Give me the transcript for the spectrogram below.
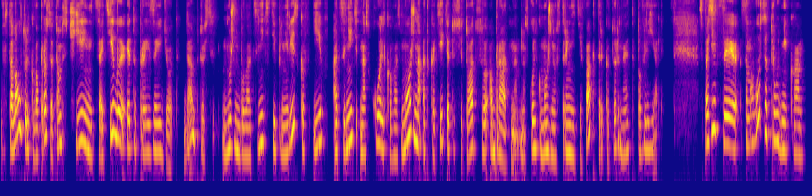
Вставал только вопрос о том, с чьей инициативы это произойдет. Да? То есть нужно было оценить степень рисков и оценить, насколько возможно откатить эту ситуацию обратно, насколько можно устранить те факторы, которые на это повлияли. С позиции самого сотрудника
